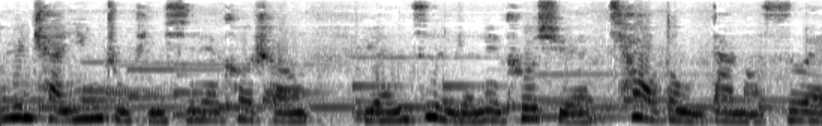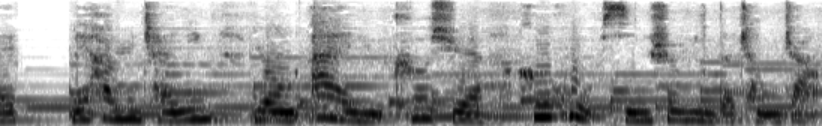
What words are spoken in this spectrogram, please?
孕产婴主题系列课程源自人类科学，撬动大脑思维。美好孕产婴用爱与科学呵护新生命的成长。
